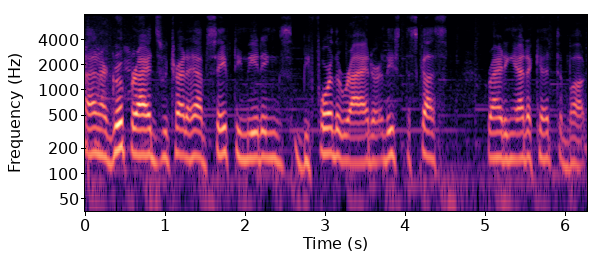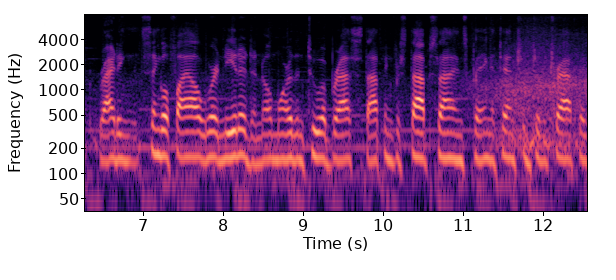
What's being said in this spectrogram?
On our group rides, we try to have safety meetings before the ride, or at least discuss riding etiquette about riding single file where needed and no more than two abreast, stopping for stop signs, paying attention to the traffic,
